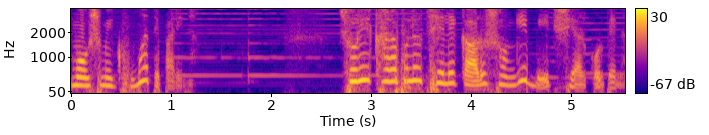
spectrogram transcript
মৌসুমি ঘুমাতে পারে না। শরীর খারাপ হলেও ছেলে কারও সঙ্গে বেড শেয়ার করবে না।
